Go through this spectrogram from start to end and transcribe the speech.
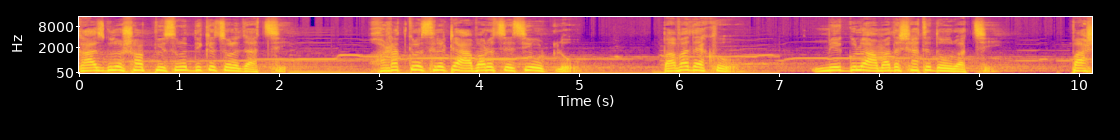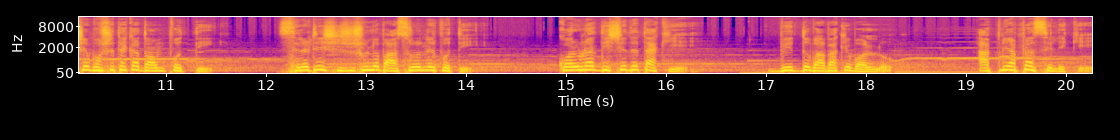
গাছগুলো সব পিছনের দিকে চলে যাচ্ছে। হঠাৎ করে ছেলেটি আবারও চেঁচিয়ে উঠল, বাবা, দেখো, মেঘগুলো আমাদের সাথে দৌড়াচ্ছে। পাশে বসে থাকা দম্পতি, ছেলেটির শিশুসুলভ আচরণের প্রতি করুণার দৃষ্টিতে তাকিয়ে বৃদ্ধ বাবাকে বলল, আপনি আপনার ছেলেকে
